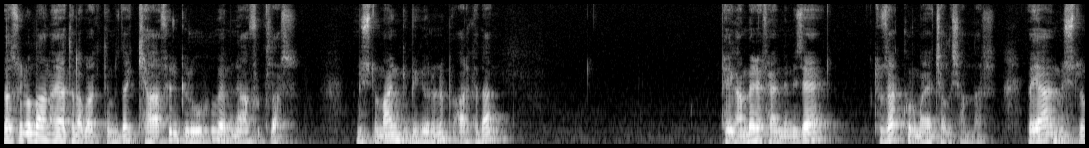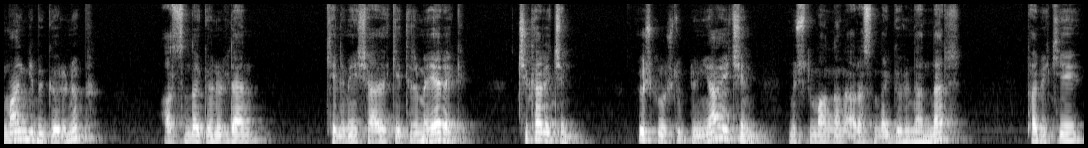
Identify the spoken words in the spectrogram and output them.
Resulullah'ın hayatına baktığımızda kafir güruhu ve münafıklar. Müslüman gibi görünüp arkadan Peygamber Efendimiz'e tuzak kurmaya çalışanlar veya Müslüman gibi görünüp aslında gönülden kelime-i şehadet getirmeyerek çıkar için, üç kuruşluk dünya için Müslümanların arasında görünenler tabii ki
